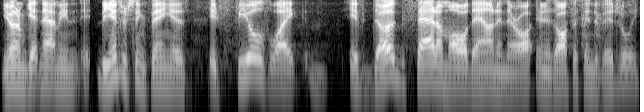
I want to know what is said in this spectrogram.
You know what I'm getting at? I mean, it, the interesting thing is it feels like if Doug sat them all down in their in his office individually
